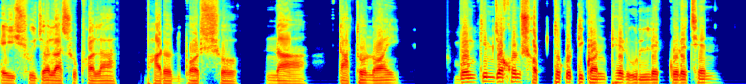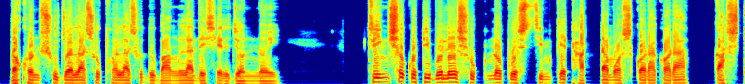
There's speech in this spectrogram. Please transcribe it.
এই সুজলা সুফলা ভারতবর্ষ, না, তা তো নয়। বঙ্কিম যখন সপ্তকোটি কণ্ঠের উল্লেখ করেছেন, তখন সুজলা সুফলা শুধু বাংলাদেশের জন্যই। ত্রিংশ কোটি বলে শুকনো পশ্চিমকে ঠাট্টা মস্করা করা কাষ্ঠ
